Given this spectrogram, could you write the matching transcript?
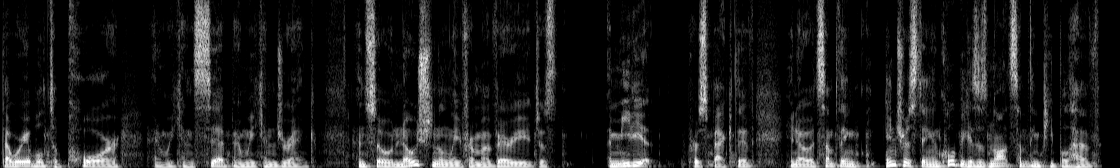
that we're able to pour and we can sip and we can drink. And so, notionally, from a very just immediate perspective, you know, it's something interesting and cool because it's not something people have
